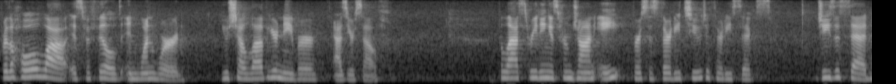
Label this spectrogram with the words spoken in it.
For the whole law is fulfilled in one word you shall love your neighbor as yourself. The last reading is from John 8, verses 32 to 36. Jesus said,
